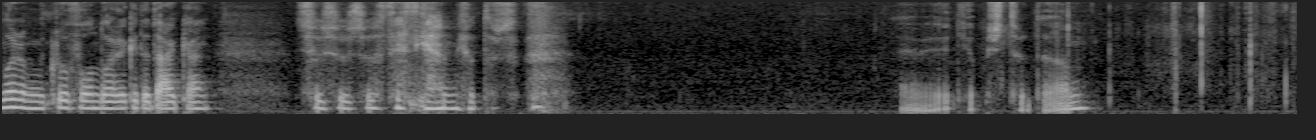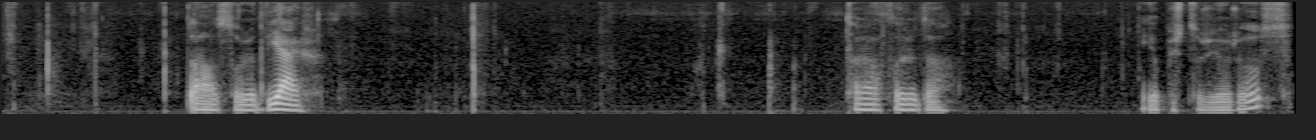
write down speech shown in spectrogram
Umarım mikrofonda hareket ederken şu şu şu ses gelmiyordur. Evet yapıştırdım. Daha sonra diğer tarafları da yapıştırıyoruz.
